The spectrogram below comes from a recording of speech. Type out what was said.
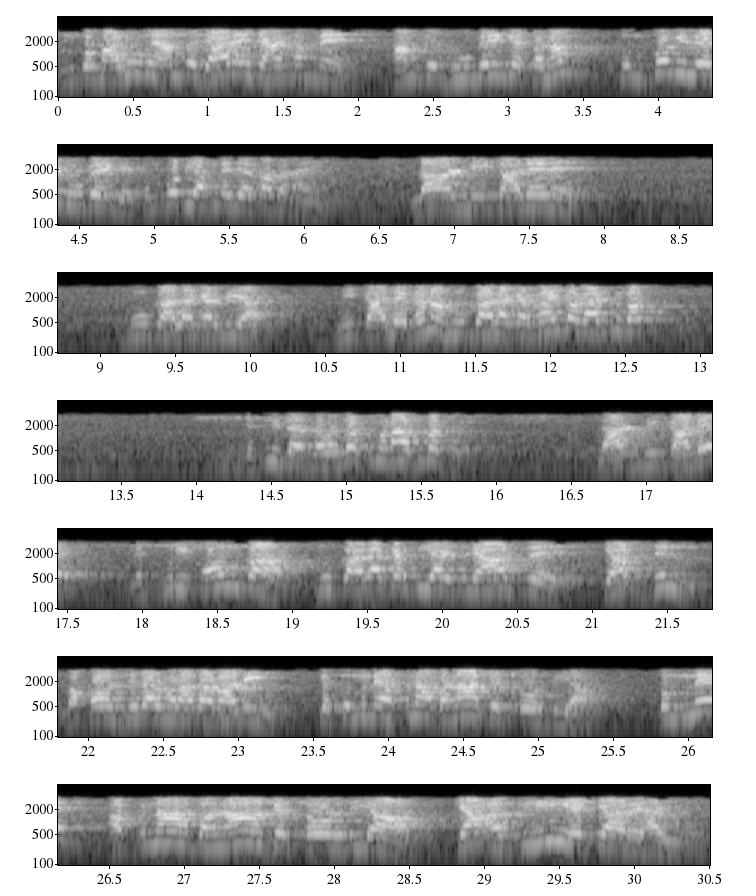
ان کو معلوم ہے ہم تو جا رہے ہیں جہنم میں۔ ہم تو ڈوبیں گے سنم تم کو بھی لے ڈوبیں گے، تم کو بھی اپنے جیسا بنائیں گے۔ لاڈ می کالے نے۔ منہ کالا کر دیا۔ می کالے تھا نا، منہ کالا کرنا ہی تھا غیر کی بات۔ کتنی زبردست مناسبت ہے۔ لاڈ می کالے نے پوری قوم کا منہ کالا کر دیا اس لحاظ سے کہ اب دل بقول جگر مراد آبادی کہ تم نے اپنا بنا کے چھوڑ دیا۔ تم نے اپنا بنا کے چھوڑ دیا۔ کیا اسیری ہے کیا رہائی ہے؟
